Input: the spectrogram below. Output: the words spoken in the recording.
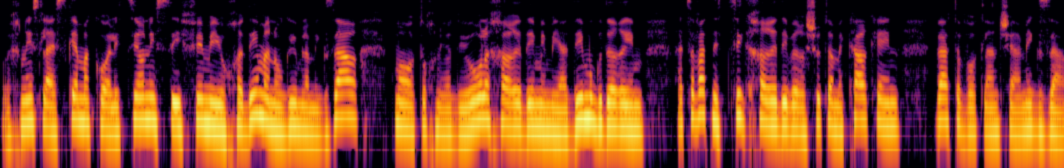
הוא הכניס להסכם הקואליציוני סעיפים מיוחדים הנוגעים למגזר, כמו תוכניות דיור לחרדים עם יעדים מוגדרים, הצבת נציג חרדי ברשות המקרקעין והטבות לאנשי המגזר.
